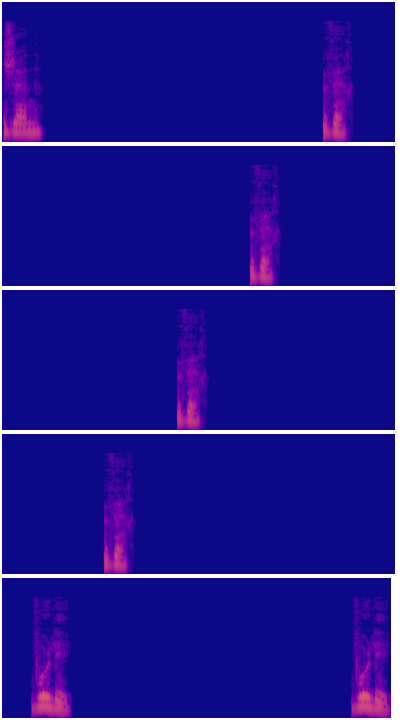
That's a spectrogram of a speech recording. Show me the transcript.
Jeune. Vert. Vert. Vert. Vert. Voler. Voler.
